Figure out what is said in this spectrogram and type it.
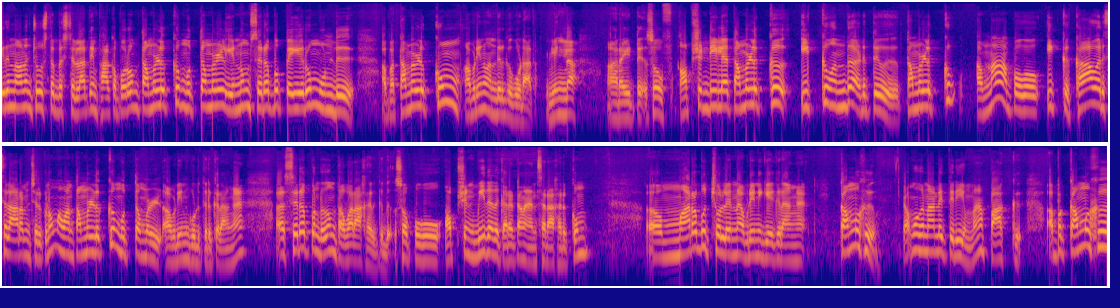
இருந்தாலும் சூஸ் த பெஸ்ட் எல்லாத்தையும் பார்க்க போகிறோம் தமிழுக்கு முத்தமிழ் என்னும் சிறப்பு பெயரும் உண்டு. அப்போ தமிழுக்கும் அப்படின்னு வந்திருக்க கூடாது. இல்லைங்களா? ரைட்டு ஸோ ஆப்ஷன் டியில் தமிழுக்கு இக்கு வந்து அடுத்து தமிழுக்கு அப்படின்னா அப்போது இக்கு காவரிசையில் ஆரம்பிச்சிருக்கணும். அவன் தமிழுக்கு முத்தமிழ் அப்படின்னு கொடுத்துருக்குறாங்க. சிறப்புன்றதும் தவறாக இருக்குது. ஸோ அப்போது ஆப்ஷன் பி அது கரெக்டான ஆன்சராக இருக்கும். மரபு சொல் என்ன அப்படின்னு கேட்குறாங்க கமுகு. கமுகுனாலே தெரியுமா? பாக்கு. அப்போ கமுகு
